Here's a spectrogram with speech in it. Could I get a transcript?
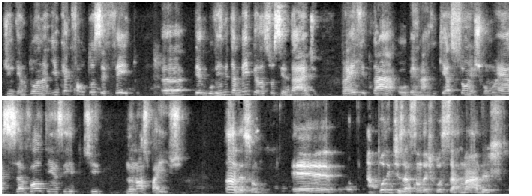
de intentona. E o que é que faltou ser feito uh, pelo governo e também pela sociedade para evitar, ô Bernardo, que ações como essa voltem a se repetir no nosso país? Anderson, é, a politização das Forças Armadas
